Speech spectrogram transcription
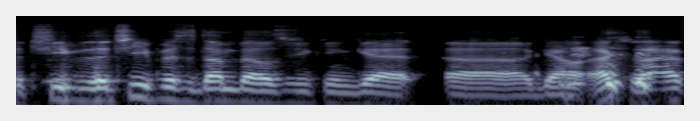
The cheap the cheapest dumbbells you can get. Uh, gallon. Actually, I,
